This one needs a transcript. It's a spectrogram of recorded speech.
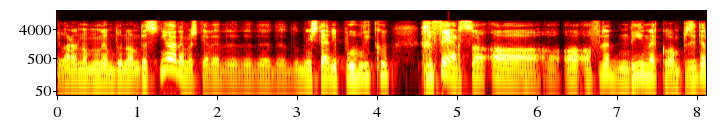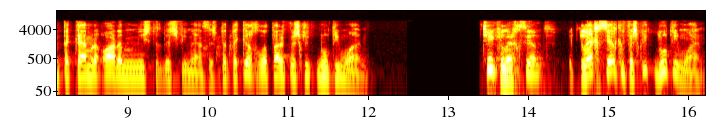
Agora não me lembro do nome da senhora, mas que era de, de, de, do Ministério Público, refere-se ao, ao, ao, Fernando Medina como Presidente da Câmara, ora Ministro das Finanças. Portanto, aquele relatório foi escrito no último ano. Sim, aquilo é recente. Aquilo é recente, que foi escrito no último ano.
